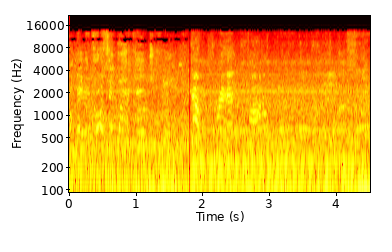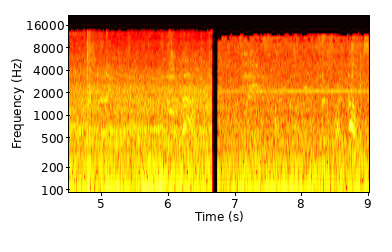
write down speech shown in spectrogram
bro. Make the cross in line, coach. Go, Fred. Bottom. Go. Go.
